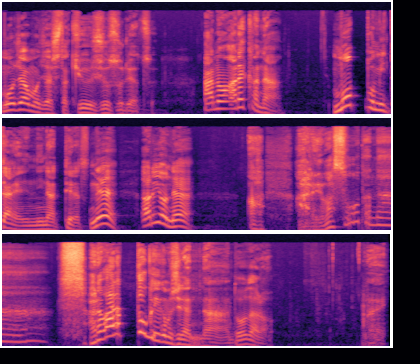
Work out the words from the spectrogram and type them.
もじゃもじゃした吸収するやつ。あのあれかな？モップみたいになってるやつね。あるよね。ああれはそうだな。あれは洗った方がいいかもしれんな。どうだろう。はい。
